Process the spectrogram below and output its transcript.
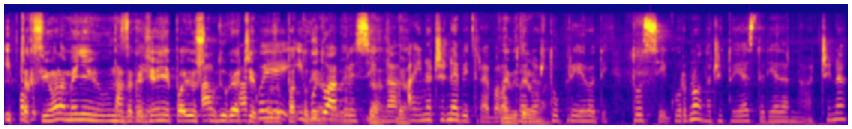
I Čak se i ona menjaju na Tako je. zagađenje, pa još Al- drugačije, tako je, i budu agresivna, Da, da. a inače ne bi trebala, Ne bi to je trebala. nešto u prirodi. To sigurno, znači to jeste od jedan načina.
